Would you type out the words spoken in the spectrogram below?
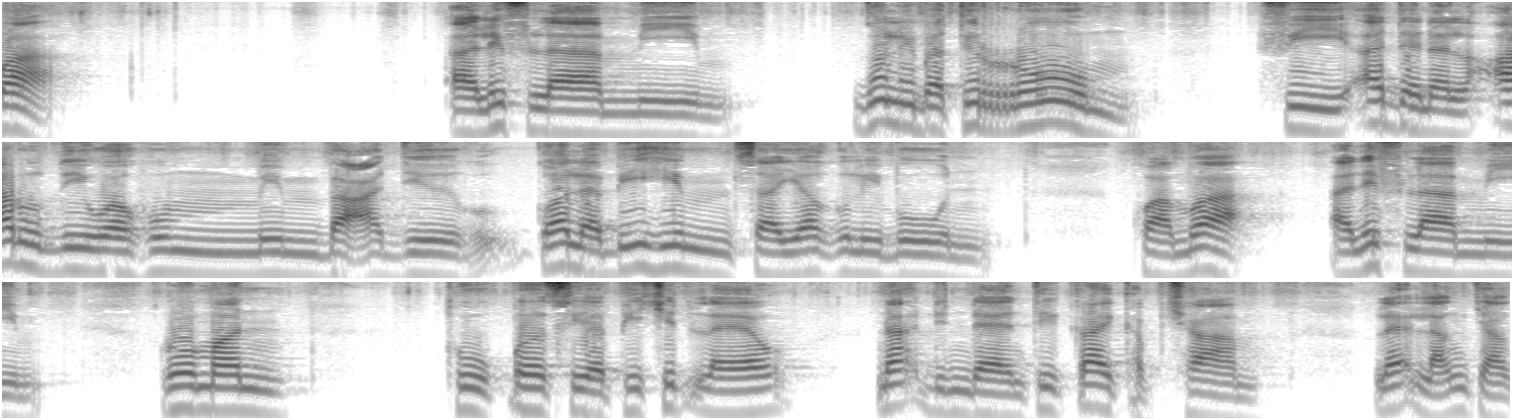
ว่าอัลิฟลามีมกุลิบติรูม في أدنى الأرض وهم من بعد غلبهم سيغلبون ความว่าอัลิฟลามีม โรมันถูกเปอร์เซียพิชิตแล้ว ณดินแดนที่ใกล้กับชาม และหลังจาก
